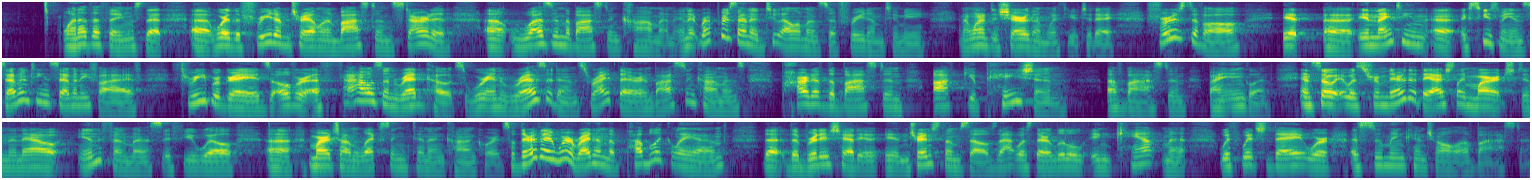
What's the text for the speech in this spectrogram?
One of the things that uh, where the Freedom Trail in Boston started uh, was in the Boston Common, and it represented two elements of freedom to me, and I wanted to share them with you today. First of all, it uh, in 19 uh, excuse me in 1775, three brigades, over a thousand redcoats, were in residence right there in Boston Commons, part of the Boston occupation of Boston by England. And so it was from there that they actually marched in the now infamous, if you will, uh, March on Lexington and Concord. So there they were, right in the public land. that the British had entrenched themselves. That was their little encampment with which they were assuming control of Boston.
